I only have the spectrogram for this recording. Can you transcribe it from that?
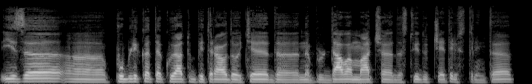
и за а, публиката, която би трябвало да отиде да наблюдава матча, да стои до 4 сутринта.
